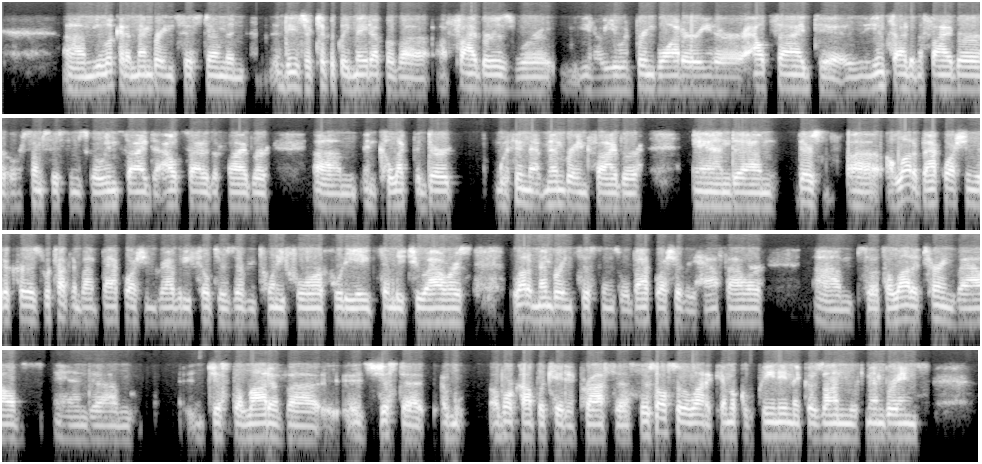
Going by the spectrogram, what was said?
Um, you look at a membrane system, and these are typically made up of uh, fibers, where you know you would bring water either outside to the inside of the fiber, or some systems go inside to outside of the fiber um, and collect the dirt within that membrane fiber. And um, there's uh, a lot of backwashing that occurs. We're talking about backwashing gravity filters every 24, 48, 72 hours. A lot of membrane systems will backwash every half hour. Um, so it's a lot of turning valves and um, just a lot of, uh, it's just a, a, a, more complicated process. There's also a lot of chemical cleaning that goes on with membranes,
